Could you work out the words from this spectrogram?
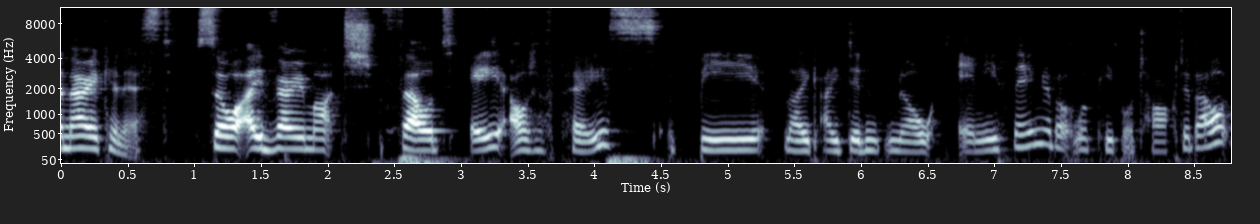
Americanist. So I very much felt A, out of place, B, like I didn't know anything about what people talked about.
